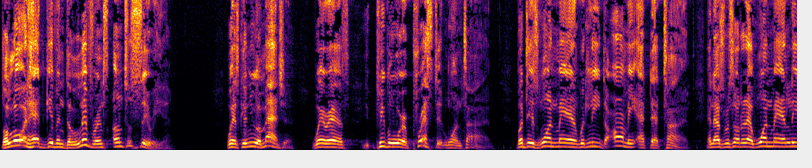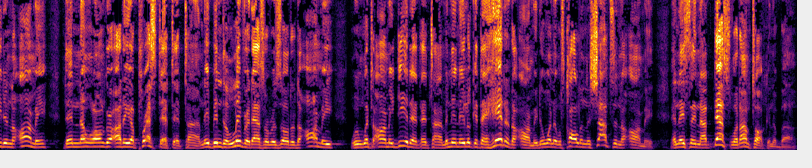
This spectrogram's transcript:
the Lord had given deliverance unto Syria. Whereas, can you imagine? Whereas people were oppressed at one time, but this one man would lead the army at that time. And as a result of that one man leading the army, then no longer are they oppressed at that time. They've been delivered as a result of the army, when what the army did at that time. And then they look at the head of the army, the one that was calling the shots in the army, and they say, now that's what I'm talking about.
